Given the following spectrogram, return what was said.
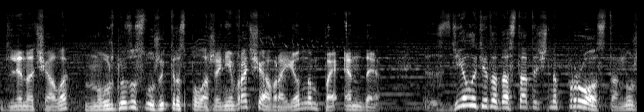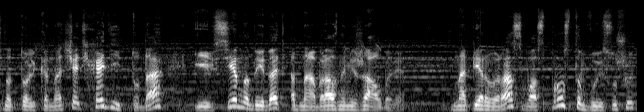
для начала нужно заслужить расположение врача в районном ПНД. Сделать это достаточно просто, нужно только начать ходить туда и всем надоедать однообразными жалобами. На первый раз вас просто высушают,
